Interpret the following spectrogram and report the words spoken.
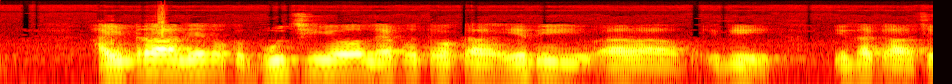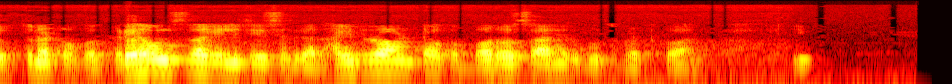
హైడ్రా అనేది ఒక బూచియో లేకపోతే ఒక ఏది ఇది ఇందాక చెప్తున్నట్టు ఒక గ్రేహౌన్స్ దాకా వెళ్ళి చేసేది కాదు. హైడ్రా అంటే ఒక భరోసా అనేది గుర్తుపెట్టుకోవాలి.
